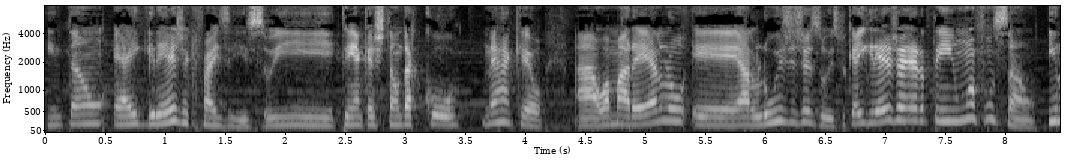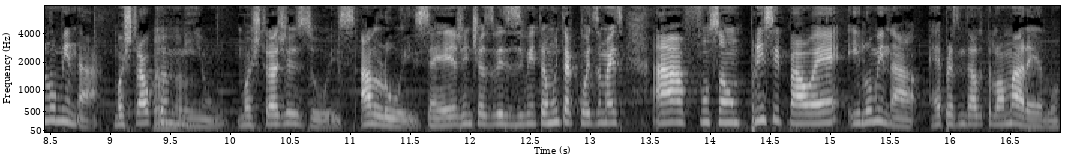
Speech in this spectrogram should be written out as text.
Então é a igreja que faz isso. E tem a questão da cor né Raquel? Ah, o amarelo é a luz de Jesus porque a igreja ela tem uma função iluminar mostrar o caminho mostrar Jesus a luz. Aí a gente às vezes inventa muita coisa mas a função principal é iluminar representado pelo amarelo.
